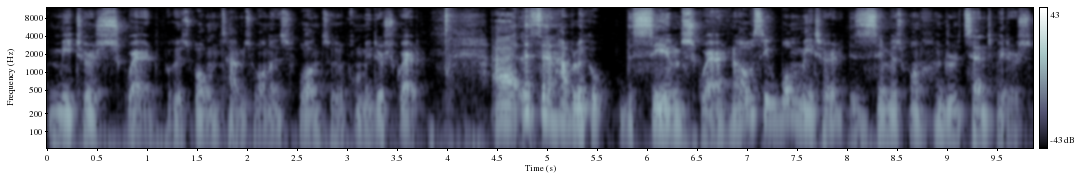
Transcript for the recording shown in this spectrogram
meter squared because 1 times 1 is 1 so 1 meter squared. Uh, let's then have a look at the same square. Now obviously 1 meter is the same as 100 centimeters.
